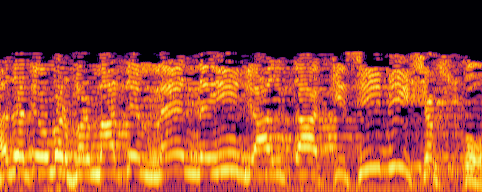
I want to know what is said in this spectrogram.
حضرت عمر فرماتے میں نہیں جانتا کسی بھی شخص کو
